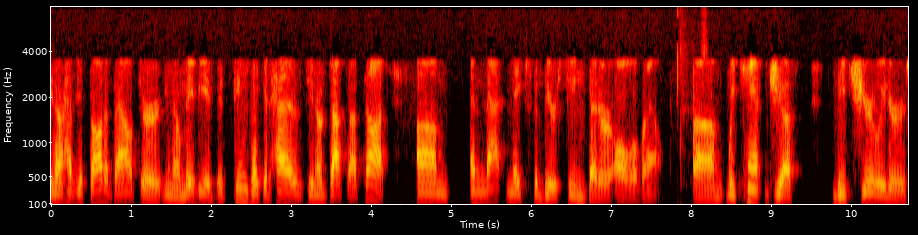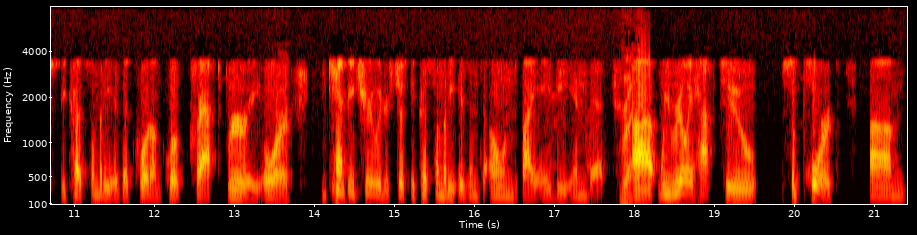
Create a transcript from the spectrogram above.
you know, have you thought about, or, you know, maybe it, it seems like it has, you know, dot, dot, dot. Um, and that makes the beer scene better all around. Um, we can't just be cheerleaders because somebody is a quote unquote craft brewery or you can't be cheerleaders just because somebody isn't owned by AB InBev. Right. Uh, we really have to support um,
